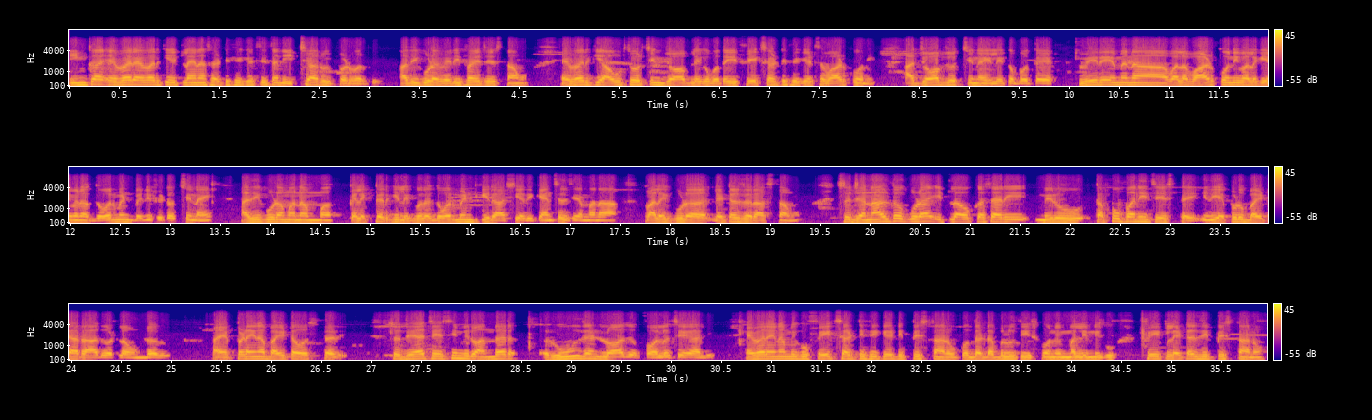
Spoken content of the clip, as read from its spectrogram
ఇంకా ఎవరెవరికి ఇట్లయినా సర్టిఫికేట్స్ ఇతను ఇచ్చారు ఇప్పటి వరకు అది కూడా వెరిఫై చేస్తాము. ఎవరికి అవుట్ సోర్సింగ్ జాబ్ లేకపోతే ఈ ఫేక్ సర్టిఫికేట్స్ వాడుకొని ఆ జాబ్స్ వచ్చినాయి లేకపోతే వేరే ఏమైనా వాళ్ళ వాడుకొని వాళ్ళకి ఏమైనా గవర్నమెంట్ బెనిఫిట్ వచ్చినాయి అది కూడా మనం కలెక్టర్కి లేకపోతే గవర్నమెంట్కి రాసి అది క్యాన్సిల్ చేయమన్నా వాళ్ళకి కూడా లెటర్స్ రాస్తాము. సో జనాలతో కూడా ఇట్లా ఒక్కసారి మీరు తప్పు పని చేస్తే ఇది ఎప్పుడు బయట రాదు అట్లా ఉండదు. అది ఎప్పుడైనా బయట వస్తుంది. సో దయచేసి మీరు అందరు రూల్స్ అండ్ లాస్ ఫాలో చేయాలి. ఎవరైనా మీకు ఫేక్ సర్టిఫికేట్ ఇప్పిస్తాను కొంత డబ్బులు తీసుకొని మళ్ళీ మీకు ఫేక్ లెటర్స్ ఇప్పిస్తాను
